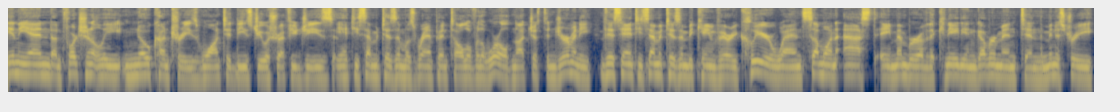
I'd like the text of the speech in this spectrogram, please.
in the end, unfortunately, no countries wanted these Jewish refugees. Anti Semitism was rampant all over the world, not just in Germany. This anti Semitism became very clear when someone asked a member of the Canadian government and the ministry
